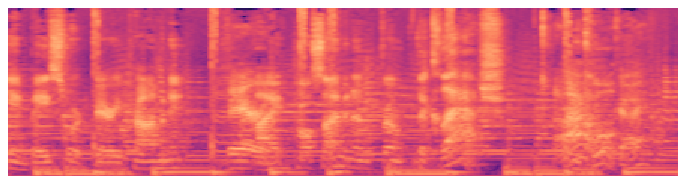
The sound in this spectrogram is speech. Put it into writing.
again, bass work very prominent Very. by Paul Simonon from The Clash. Ah, cool. okay.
